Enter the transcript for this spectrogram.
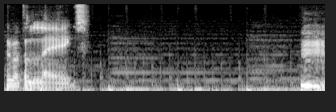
What about the legs? Hmm.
